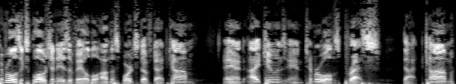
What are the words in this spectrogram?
Timberwolves Explosion is available on the sportstuff.com and iTunes and timberwolvespress.com.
